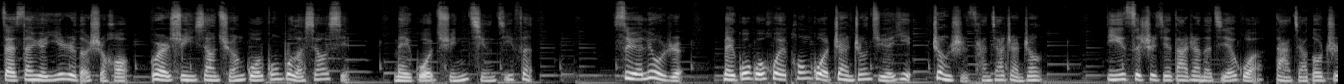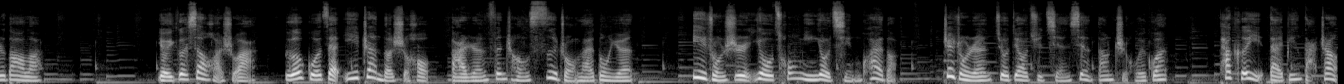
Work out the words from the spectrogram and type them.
在三月一日的时候，威尔逊向全国公布了消息，美国群情激愤。四月六日，美国国会通过战争决议，正式参加战争。第一次世界大战的结果大家都知道了。有一个笑话说啊，德国在一战的时候把人分成四种来动员，一种是又聪明又勤快的。这种人就调去前线当指挥官，他可以带兵打仗。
